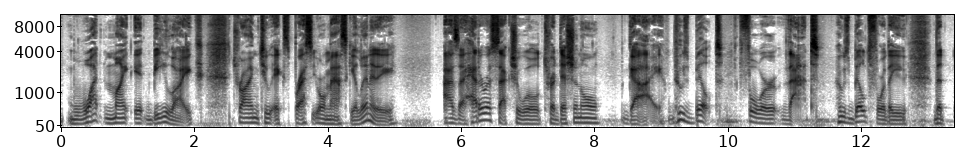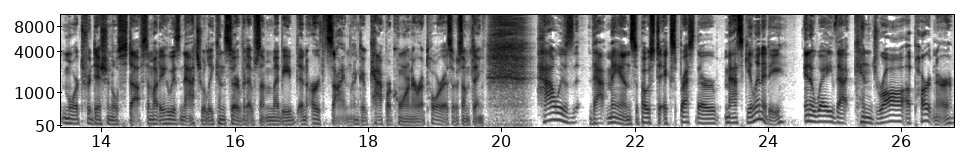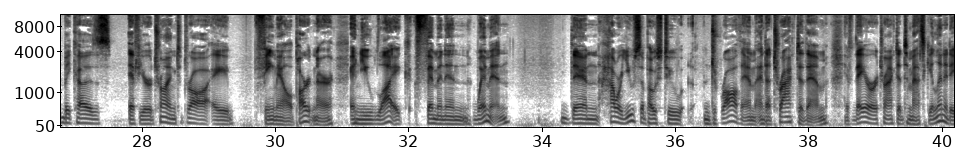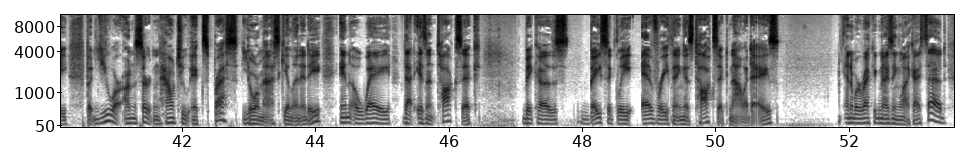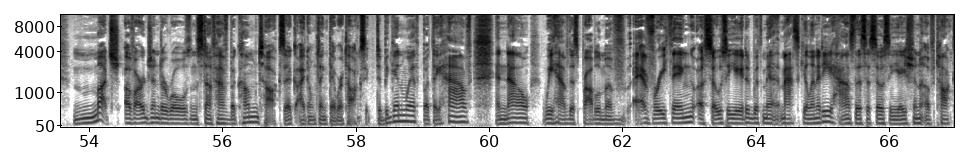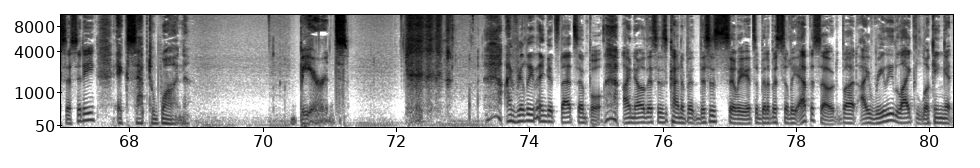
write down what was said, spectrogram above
what might it be like trying to express your masculinity as a heterosexual traditional guy who's built for that who's built for the the more traditional stuff somebody who is naturally conservative some maybe an earth sign like a capricorn or a taurus or something. How is that man supposed to express their masculinity in a way that can draw a partner? Because if you're trying to draw a female partner and you like feminine women then how are you supposed to draw them and attract to them if they are attracted to masculinity, but you are uncertain how to express your masculinity in a way that isn't toxic? Because basically everything is toxic nowadays. And we're recognizing, like I said, much of our gender roles and stuff have become toxic. I don't think they were toxic to begin with, but they have. And now we have this problem of everything associated with ma- masculinity has this association of toxicity, except one beards. I really think it's that simple. I know this is kind of a this is silly. It's a bit of a silly episode, but I really like looking at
